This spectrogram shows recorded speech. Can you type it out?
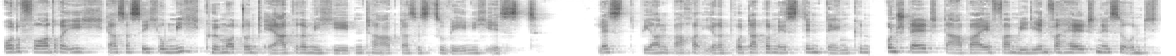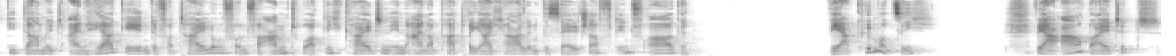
oder fordere ich, dass er sich um mich kümmert und ärgere mich jeden Tag, dass es zu wenig ist? Lässt Birnbacher ihre Protagonistin denken und stellt dabei Familienverhältnisse und die damit einhergehende Verteilung von Verantwortlichkeiten in einer patriarchalen Gesellschaft in Frage. Wer kümmert sich? Wer arbeitet?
